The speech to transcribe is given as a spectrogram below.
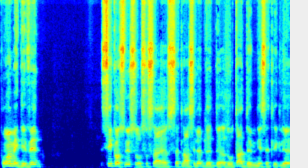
pour moi, McDavid, s'il continue sur, cette lancée-là d'autant dominer cette ligue-là,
